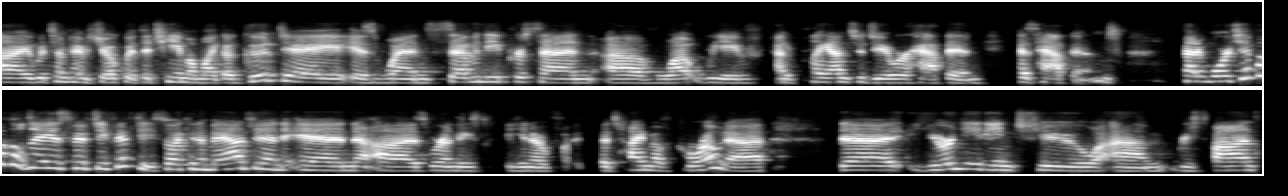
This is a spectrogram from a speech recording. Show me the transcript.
I would sometimes joke with the team. I'm like, a good day is when 70% of what we've kind of planned to do or happen has happened. Kind of more typical day is 50 50. So I can imagine in, uh, as we're in these, you know, the time of Corona, that you're needing to um, respond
